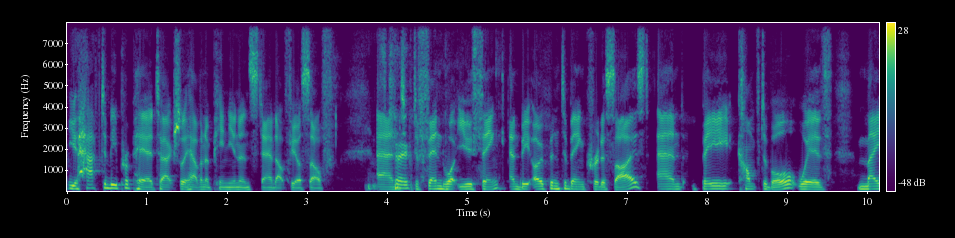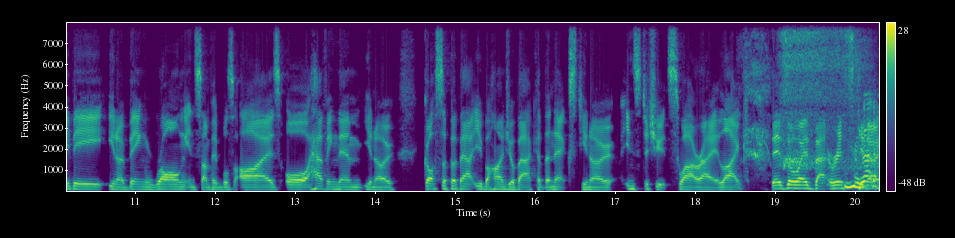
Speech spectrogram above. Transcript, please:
you have to be prepared to actually have an opinion and stand up for yourself and true. defend what you think and be open to being criticized and be comfortable with maybe you know being wrong in some people's eyes or having them you know gossip about you behind your back at the next you know institute soiree. Like there's always that risk you that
